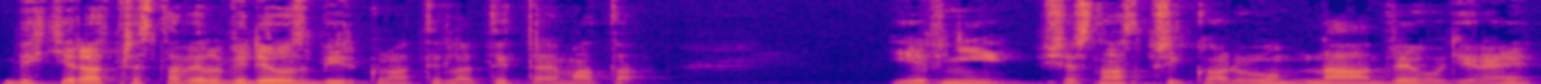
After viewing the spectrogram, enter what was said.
bych ti rád představil videosbírku na tyhle ty témata. Je v ní 16 příkladů na dvě hodiny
